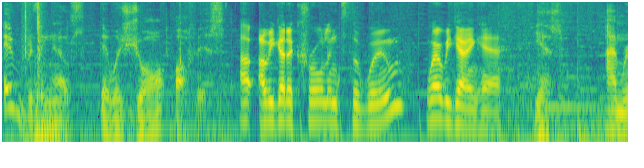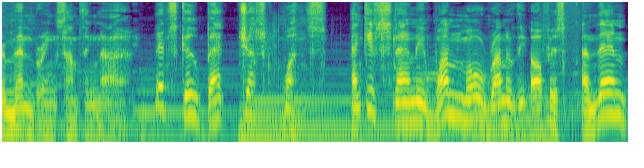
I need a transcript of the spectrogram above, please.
everything else, there was your office. Are, are we going to crawl into the womb? Where are we going here? Yes, I'm remembering something now. Let's go back just once and give Stanley one more run of the office, and then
